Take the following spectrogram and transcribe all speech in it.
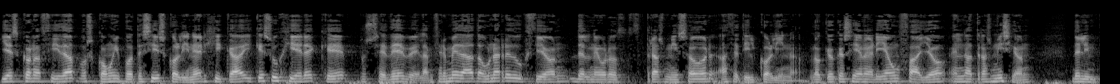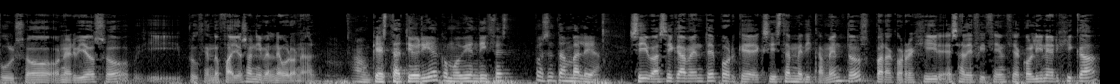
y es conocida pues, como hipótesis colinérgica y que sugiere que pues, se debe la enfermedad a una reducción del neurotransmisor acetilcolina, lo que ocasionaría un fallo en la transmisión del impulso nervioso y produciendo fallos a nivel neuronal. Aunque esta teoría, como bien dices, pues se tambalea. Sí, básicamente porque existen medicamentos para corregir esa deficiencia colinérgica,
